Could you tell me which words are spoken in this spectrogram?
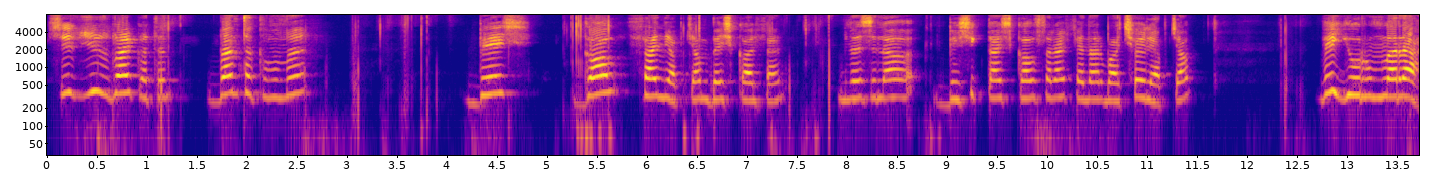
Siz 100 like atın. Ben takımımı 5 gal fen yapacağım. 5 gal fen. Mesela Beşiktaş, Galatasaray, Fenerbahçe öyle yapacağım. Ve yorumlara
